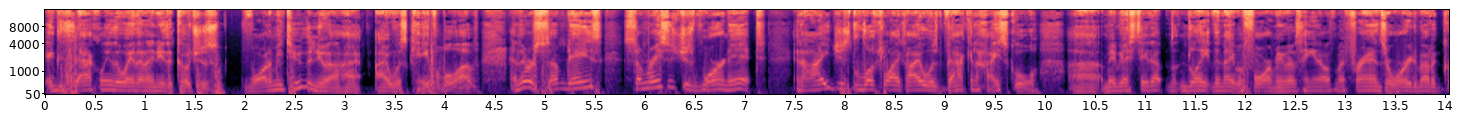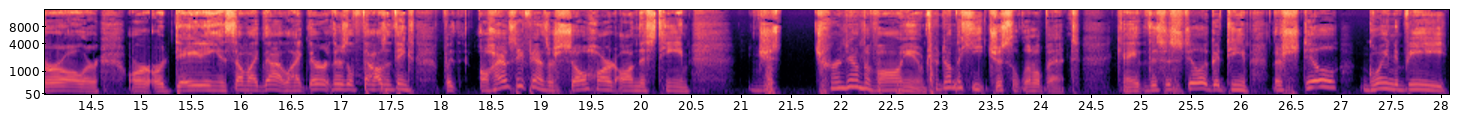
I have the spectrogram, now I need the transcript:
exactly the way that I knew the coaches wanted me to, the knew I, I was capable of. And there were some days, some races just weren't it. And I just looked like I was back in high school. Uh, maybe I stayed up late the night before. Maybe I was hanging out with my friends or worried about a girl or, or, or dating and stuff like that. Like there, there's a thousand things, but Ohio State fans are so hard on this team. Just turn down the volume, turn down the heat just a little bit. Okay. This is still a good team. They're still going to be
